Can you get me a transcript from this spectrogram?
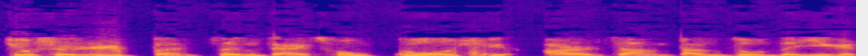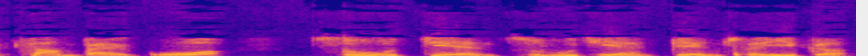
就是日本正在从过去二战当中的一个战败国，逐渐逐渐变成一个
